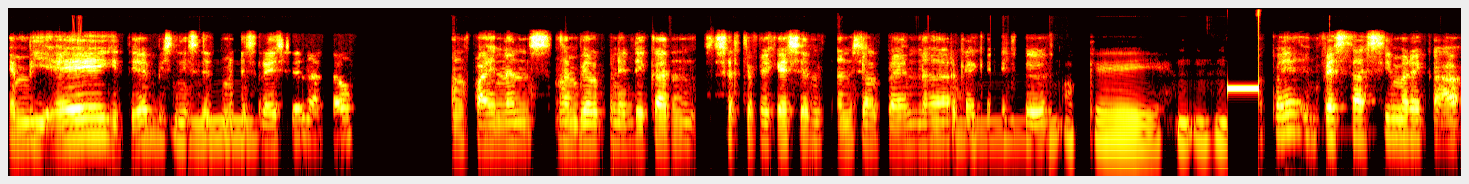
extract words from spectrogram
MBA gitu ya business Hmm. administration atau finance ngambil pendidikan certification financial planner kayak gitu Hmm, Oke. Mhm. apa ya investasi mereka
